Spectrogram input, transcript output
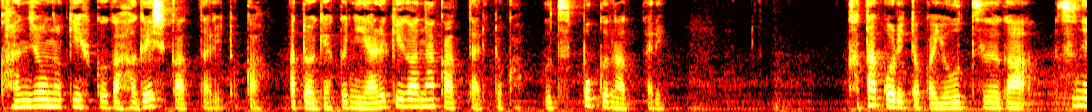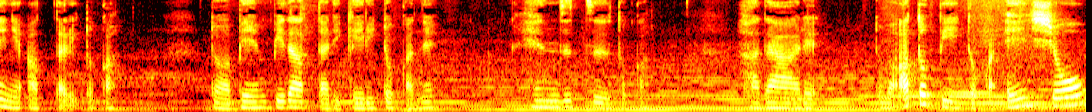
感情の起伏が激しかったりとかあとは逆にやる気がなかったりとか鬱っぽくなったり肩こりとか腰痛が常にあったりとかあとは便秘だったり下痢とかね片頭痛とか肌荒れあとはアトピーとか炎症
